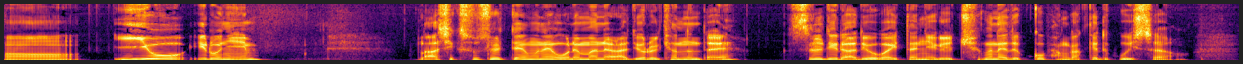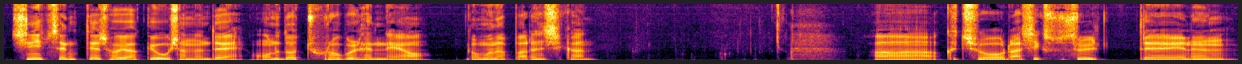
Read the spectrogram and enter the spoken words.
어, 2515님 라식 수술 때문에 오랜만에 라디오를 켰는데 쓸디 라디오가 있다는 얘기를 최근에 듣고 반갑게 듣고 있어요. 신입생 때 저희 학교에 오셨는데 어느덧 졸업을 했네요. 너무나 빠른 시간. 아, 그쵸. 라식 수술 때는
